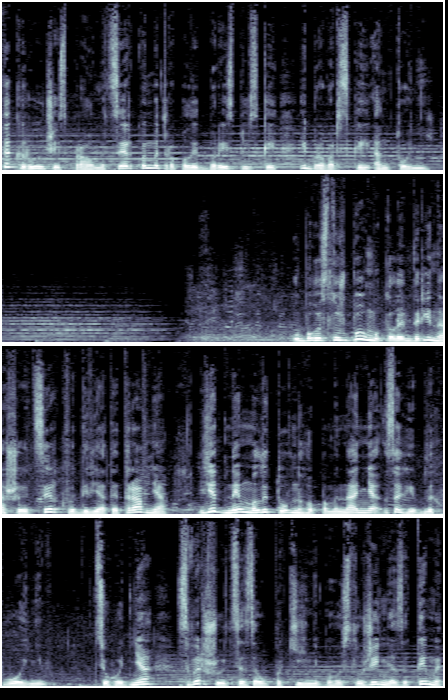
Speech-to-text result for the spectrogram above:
та керуючий справами церкви митрополит Бориспільський і Броварський Антоній. У богослужбовому календарі нашої церкви 9 травня є днем молитовного поминання загиблих воїнів. Цього дня звершуються заупокійні богослужіння за тими,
